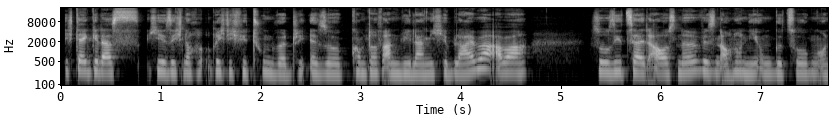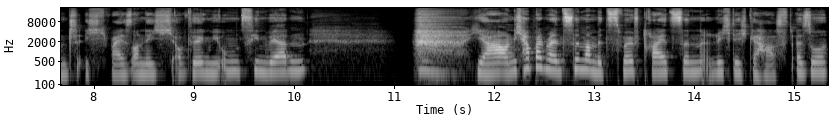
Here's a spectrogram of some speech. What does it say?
ich denke, dass hier sich noch richtig viel tun wird. Also kommt drauf an, wie lange ich hier bleibe, aber so sieht es halt aus, ne? Wir sind auch noch nie umgezogen und ich weiß auch nicht, ob wir irgendwie umziehen werden. Ja, und ich habe halt mein Zimmer mit 12, 13 richtig gehasst. Also,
